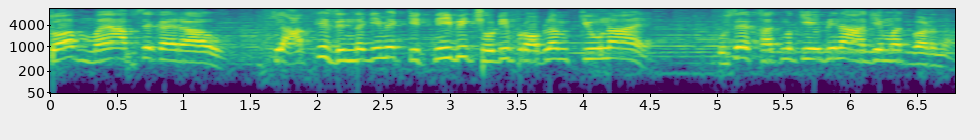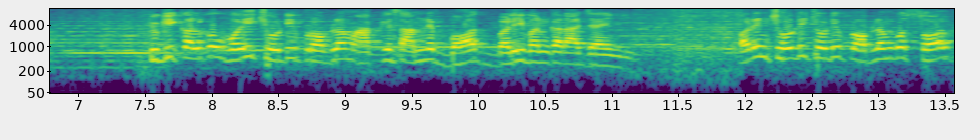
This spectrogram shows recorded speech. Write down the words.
तो अब मैं आपसे कह रहा हूँ कि आपकी ज़िंदगी में कितनी भी छोटी प्रॉब्लम क्यों ना आए, उसे खत्म किए बिना आगे मत बढ़ना। क्योंकि कल को वही छोटी प्रॉब्लम आपके सामने बहुत बड़ी बनकर आ जाएँगी। और इन छोटी छोटी प्रॉब्लम को सॉल्व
